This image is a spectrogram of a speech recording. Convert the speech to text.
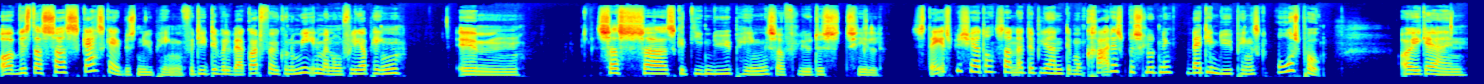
Og hvis der så skal skabes nye penge, fordi det vil være godt for økonomien med nogle flere penge, øhm, så, så skal de nye penge så flyttes til statsbudgettet, sådan at det bliver en demokratisk beslutning, hvad de nye penge skal bruges på, og ikke er en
